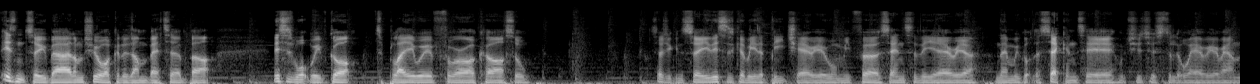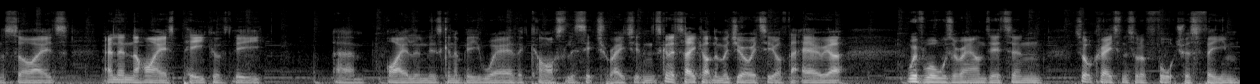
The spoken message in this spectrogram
isn't too bad. I'm sure I could have done better, but this is what we've got to play with for our castle. So as you can see, this is going to be the beach area when we first enter the area. And then we've got the second tier, which is just a little area around the sides. And then the highest peak of the um, island is going to be where the castle is situated, and it's going to take up the majority of that area with walls around it and sort of creating the sort of fortress theme.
